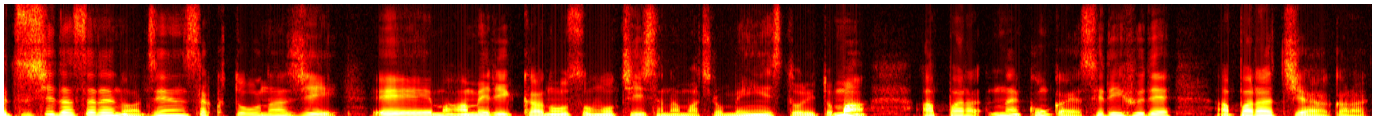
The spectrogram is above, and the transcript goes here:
映し出されるのは前作と同じ、えーまあ、アメリカのその小さな町のメインストリート、まあ、アパラな今回はセリフでアパラチアから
